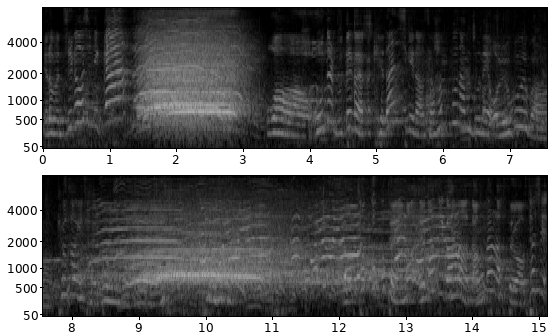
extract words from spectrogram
여러분 즐거우십니까? 와, 오늘 무대가 약간 계단식이라서 한 분 한 분의 얼굴과 표정이 잘 보이는데. 어, 첫 곡부터 에너, 에너지가 남달랐어요. 사실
